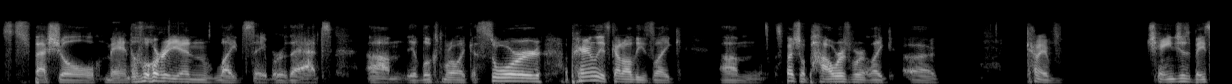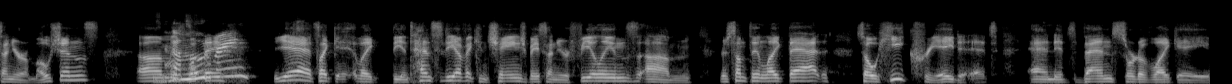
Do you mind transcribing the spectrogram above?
special Mandalorian lightsaber that um, it looks more like a sword. Apparently, it's got all these like um, special powers where it like uh, kind of changes based on your emotions. Um, a mood they- ring? Yeah, it's like like the intensity of it can change based on your feelings, um, or something like that. So he created it, and it's been sort of like a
